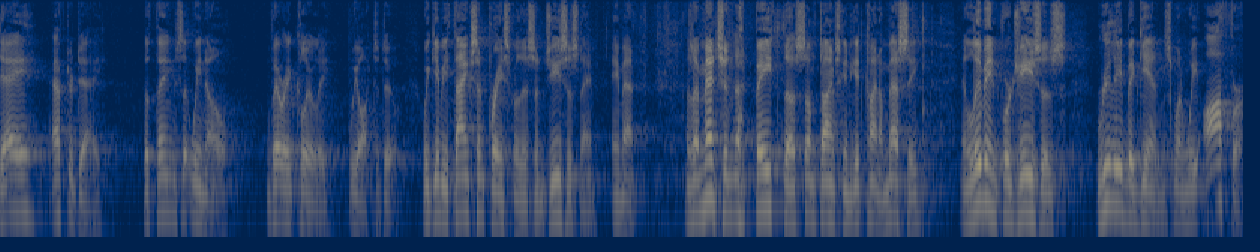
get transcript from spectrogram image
day after day the things that we know very clearly we ought to do. We give you thanks and praise for this in Jesus' name. Amen. As I mentioned, that faith uh, sometimes can get kind of messy, and living for Jesus really begins when we offer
